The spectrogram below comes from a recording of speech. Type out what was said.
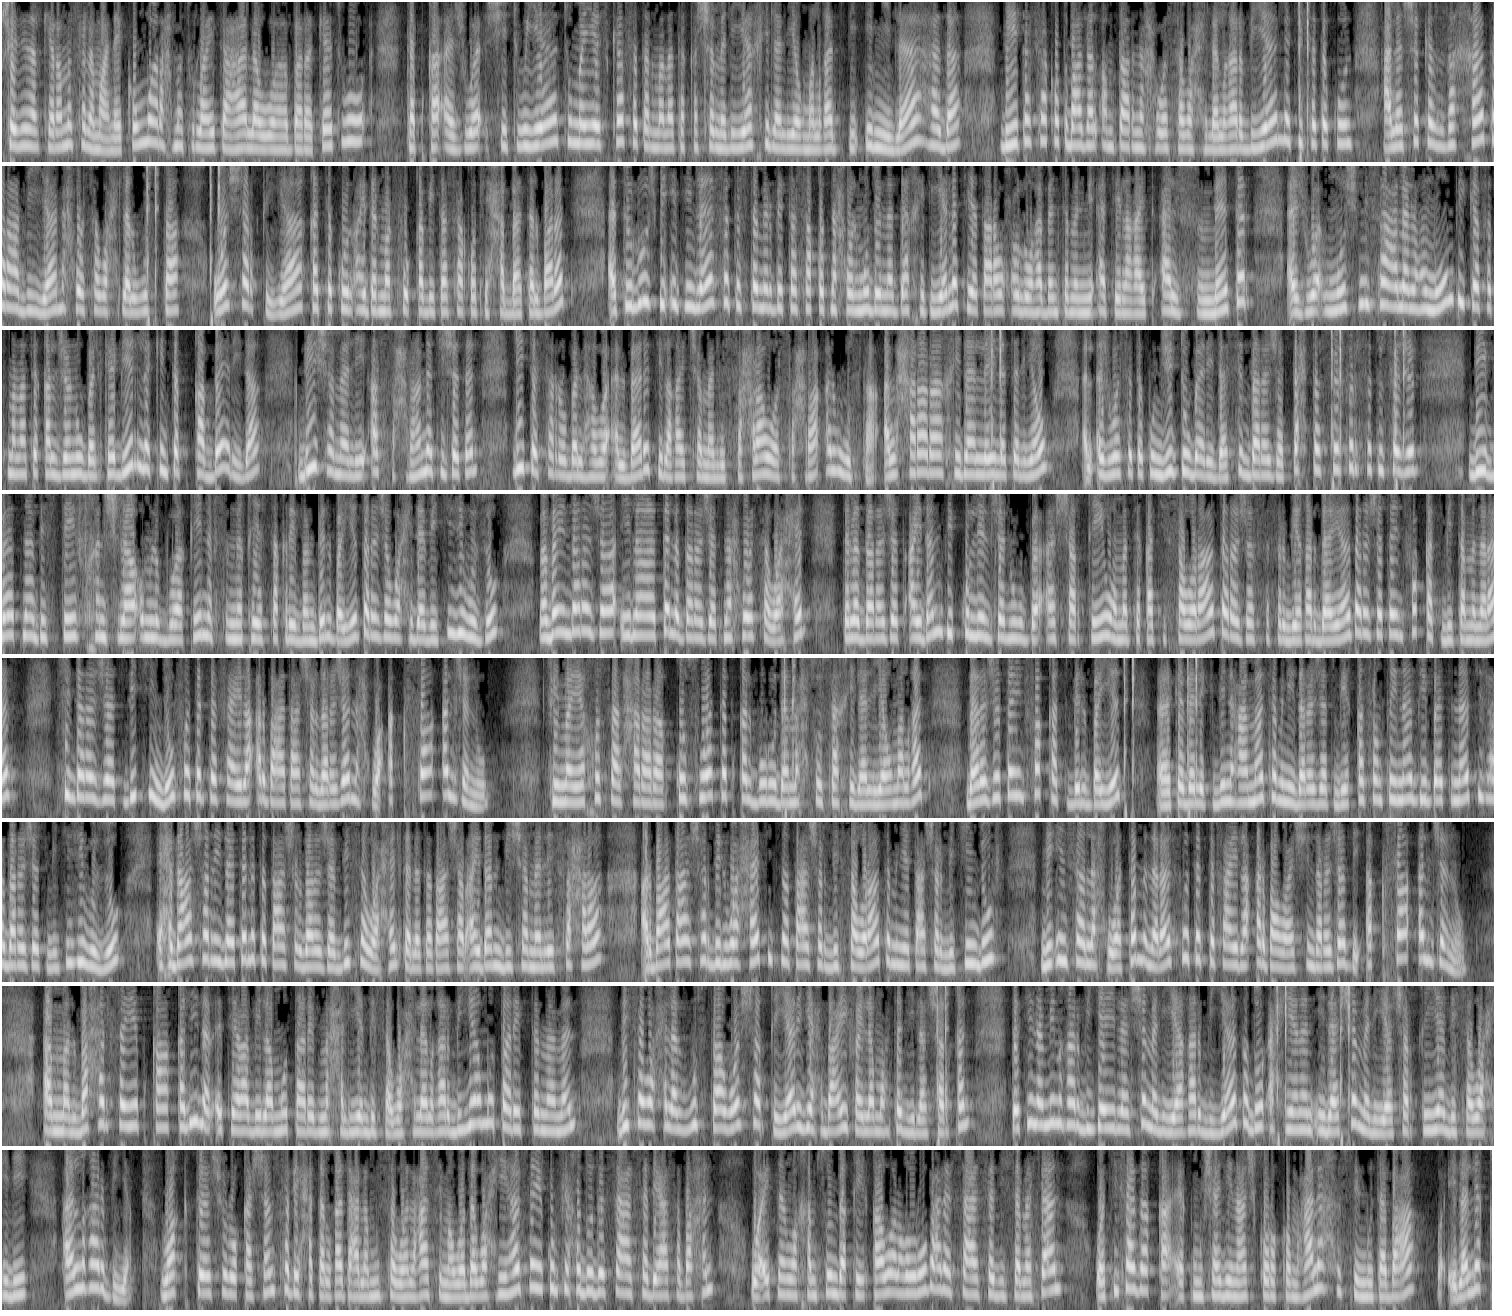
مشاهدينا الكرام السلام عليكم ورحمة الله تعالى وبركاته. تبقى أجواء شتوية تميز كافة المناطق الشمالية خلال يوم الغد بإذن الله. هذا بتساقط بعض الأمطار نحو السواحل الغربية التي ستكون على شكل زخات رعدية نحو السواحل الوسطى والشرقية. قد تكون أيضا مرفوقة بتساقط لحبات البرد. الثلوج بإذن الله ستستمر بالتساقط نحو المدن الداخلية التي يتراوح علوها بين 800 لغاية 1000 متر. أجواء مشمسة على العموم بكافة مناطق الجنوب الكبير لكن تبقى باردة بشمال الصحراء نتيجة لتسرب الهواء البارد لغاية شمال الصحراء والصحراء الوسطى. الحرارة خلال ليلة اليوم الأجواء ستكون جد باردة 6 درجات تحت الصفر. ستسجل بباتنا بستيف خنشلة أم البواقي نفس المقياس تقريبا بالبيض. درجة واحدة بتيزي وزو ما بين درجة إلى 3 درجات نحو السواحل. 3 درجات أيضا بكل الجنوب الشرقي ومنطقة الصورة. درجة صفر بغردايا درجتين فقط بتمن الوسط 6 درجات بتندوف وترتفع إلى 14 درجة نحو أقصى الجنوب. فيما يخص الحرارة قصوى تبقى البرودة محسوسة خلال يوم الغد. درجتين فقط بالبيض. آه كذلك بنعامة 8 درجات بقسنطينة بباتنا 9 درجات بتيزي وزو 11 إلى 13 درجة بالسواحل 13 أيضا بشمال الصحراء 14 بالواحات 12 بالثورة 18 بتندوف بإنسان وتمن رأس وترتفع إلى 24 درجة بأقصى الجنوب. أما البحر سيبقى قليل الاضطراب إلى مضطرب محليا بالسواحل الغربية مضطرب تماما بالسواحل الوسطى والشرقية. رياح ضعيفة إلى معتدلة شرقا تأتينا من غربية إلى شمالية غربية تدور أحيانا إلى شمالية شرقية بسواحل الغربية. وقت شروق الشمس ريحة الغد على مستوى العاصمة وضواحيها سيكون في حدود الساعة السابعة صباحا و52 دقيقة والغروب على الساعة السادسة مساء وتسع دقائق. مشاهدينا أشكركم على حسن المتابعة وإلى اللقاء.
